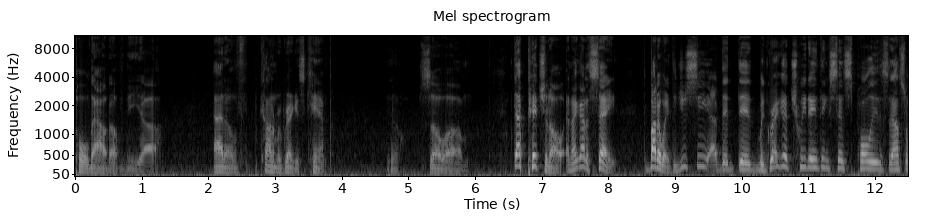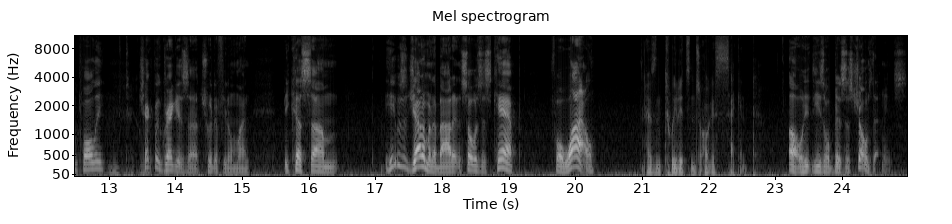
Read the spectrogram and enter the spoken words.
pulled out of the uh, out of Conor McGregor's camp. You know, so um, that picture though, and I got to say, by the way, did you see? Uh, did, did McGregor tweet anything since Paulie this announcement? Paulie, check McGregor's uh, Twitter if you don't mind, because um, he was a gentleman about it, and so was his camp for a while. Hasn't tweeted since August 2nd. Oh, he- he's all business Jones. That means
